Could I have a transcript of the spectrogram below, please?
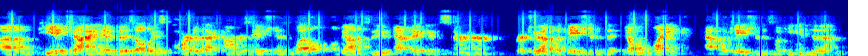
Um, PHI and HIPAA is always part of that conversation as well. I'll be honest with you, Epic and Cerner are two applications that don't like applications looking into them,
